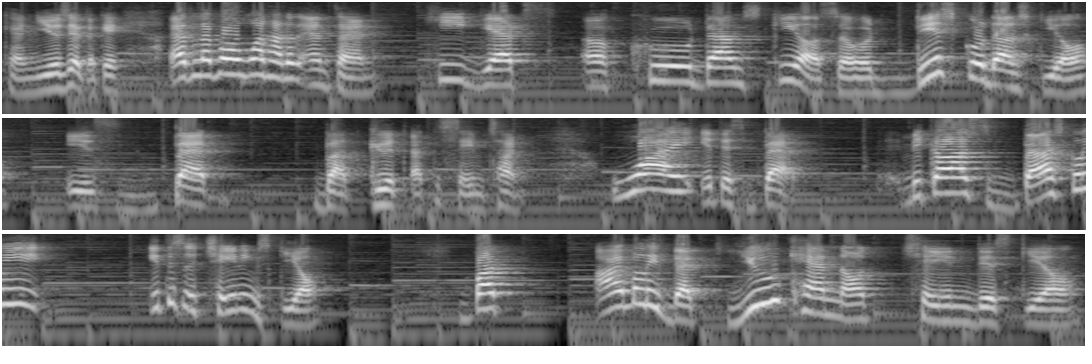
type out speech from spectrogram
can use it, okay? At level 110, he gets a cooldown skill. So this cooldown skill is bad but good at the same time. Why it is bad? Because basically it is a chaining skill but I believe that you cannot chain this skill.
